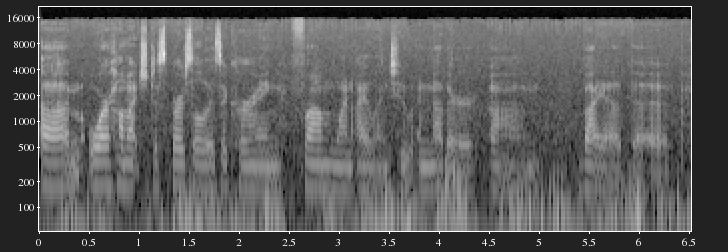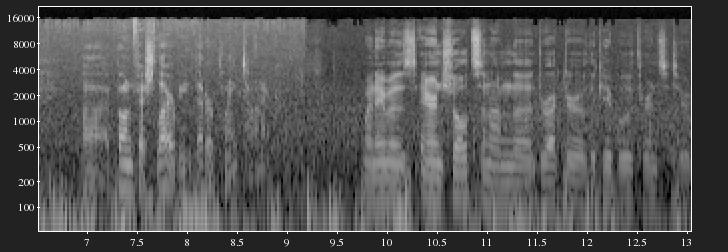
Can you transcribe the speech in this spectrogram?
um, or how much dispersal is occurring from one island to another um, via the uh, bonefish larvae that are planktonic. My name is Aaron Shultz, and I'm the director of the Cape Eleuthera Institute.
